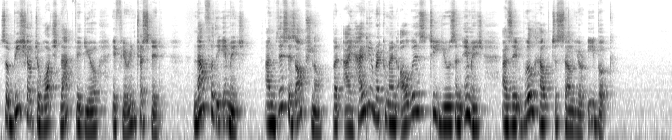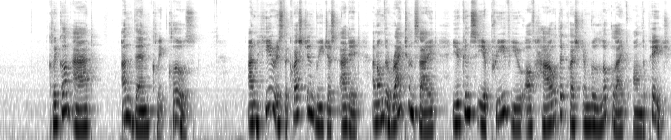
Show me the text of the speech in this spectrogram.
so be sure to watch that video if you're interested. Now for the image, and this is optional, but I highly recommend always to use an image as it will help to sell your ebook. Click on add and then click close. And here is the question we just added and on the right hand side you can see a preview of how the question will look like on the page.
